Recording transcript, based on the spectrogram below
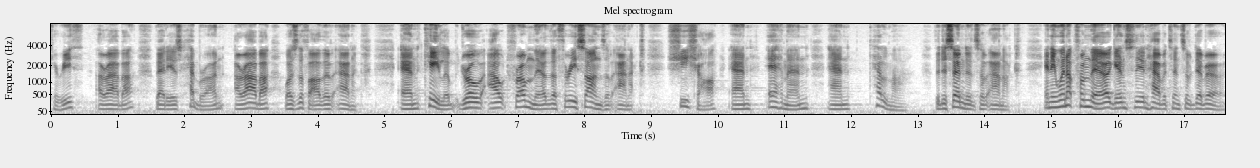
Kiriath Arba, that is Hebron, Arba was the father of Anak. And Caleb drove out from there the three sons of Anak, Sheshai and Ahiman and Talmai, the descendants of Anak. And he went up from there against the inhabitants of Debir.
